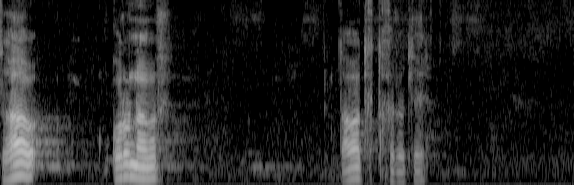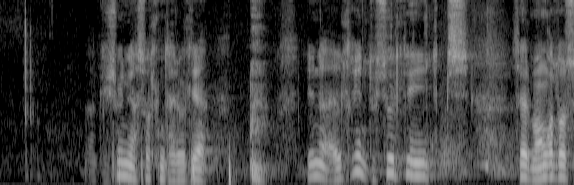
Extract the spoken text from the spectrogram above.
За 3 номер даваад дахь хариулъя. Гишүүний асуултанд хариулъя. Энэ авилгын төсөөлийн индекс сар Монгол улс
